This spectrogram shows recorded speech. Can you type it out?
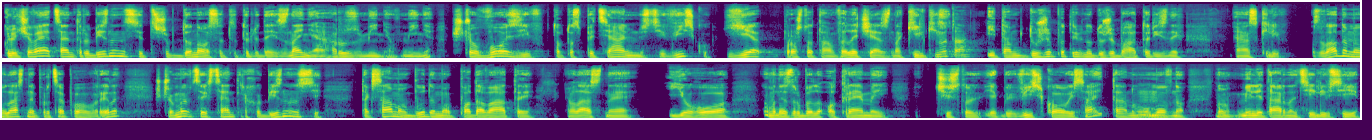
Ключове центр обізнаності, щоб доносити до людей знання, розуміння, вміння, що возів, тобто спеціальності в війську, є просто там величезна кількість. Ну, так. І там дуже потрібно дуже багато різних а, скілів. З Владом ми, власне, про це поговорили, що ми в цих центрах обізнаності так само будемо подавати, власне, його. Ну, вони зробили окремий, чисто якби військовий сайт, та, ну, умовно, ну, мілітарно цілі всі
